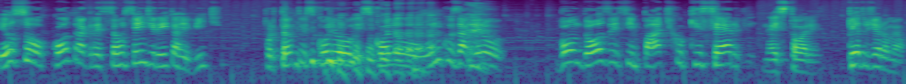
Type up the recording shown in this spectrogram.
Eu sou contra a agressão sem direito a revite, portanto escolho, escolho o único zagueiro bondoso e simpático que serve na história, Pedro Jeromel.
